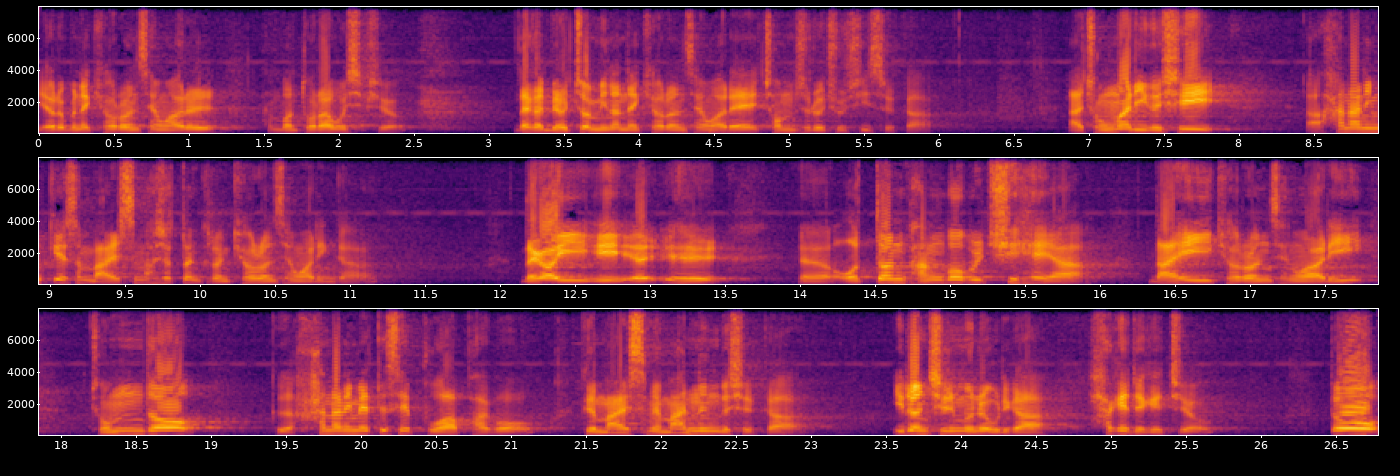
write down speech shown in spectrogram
여러분의 결혼 생활을 한번 돌아보십시오. 내가 몇 점이나 내 결혼 생활에 점수를 줄 수 있을까? 아, 정말 이것이 하나님께서 말씀하셨던 그런 결혼 생활인가? 내가 이, 이, 이, 어, 어떤 방법을 취해야 나의 이 결혼 생활이 좀 더 그 하나님의 뜻에 부합하고 그 말씀에 맞는 것일까? 이런 질문을 우리가 하게 되겠죠. 또이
